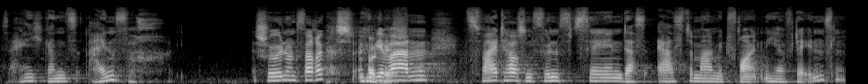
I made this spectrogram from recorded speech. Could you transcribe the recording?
Das ist eigentlich ganz einfach schön und verrückt. Okay. Wir waren 2015 das erste Mal mit Freunden hier auf der Insel,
